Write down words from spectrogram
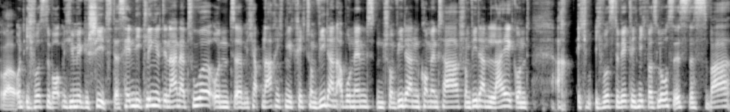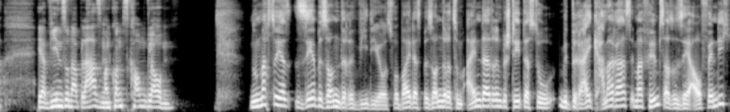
wow. und ich wusste überhaupt nicht, wie mir geschieht. Das Handy klingelt in einer Tour und äh, ich habe Nachrichten gekriegt, schon wieder ein Abonnent, schon wieder ein Kommentar, schon wieder ein Like und ach, ich, ich wusste wirklich nicht, was los ist. Das war ja wie in so einer Blase, man konnte es kaum glauben. Nun machst du ja sehr besondere Videos, wobei das Besondere zum einen darin besteht, dass du mit drei Kameras immer filmst, also sehr aufwendig.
